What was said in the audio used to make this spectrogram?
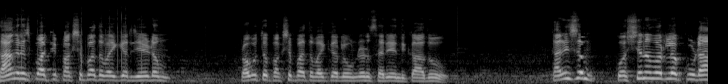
కాంగ్రెస్ పార్టీ పక్షపాత వైఖరి చేయడం ప్రభుత్వ పక్షపాత వైఖరిలో ఉండడం సరైనది కాదు. కనీసం క్వశ్చన్ అవర్లో కూడా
